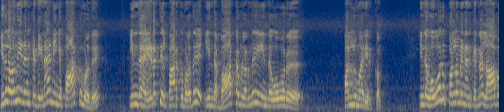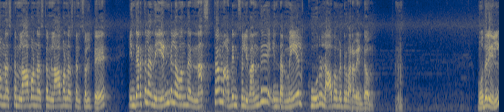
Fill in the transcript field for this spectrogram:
இதுல வந்து என்னன்னு கேட்டீங்கன்னா நீங்க பார்க்கும் பொழுது இந்த இடத்தில் பார்க்கும் பொழுது இந்த பாட்டம்ல இருந்து இந்த ஒவ்வொரு பல்லு மாதிரி இருக்கும். இந்த ஒவ்வொரு பள்ளமும் என்னன்னு கேட்டா லாபம் நஷ்டம் லாபம் நஷ்டம் லாபம் நஷ்டம் சொல்லிட்டு இந்த இடத்துல அந்த எண்டுல வந்த நஷ்டம் அப்படின்னு சொல்லி வந்து இந்த மேல் கூறு லாபம் என்று வர வேண்டும். முதலில்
